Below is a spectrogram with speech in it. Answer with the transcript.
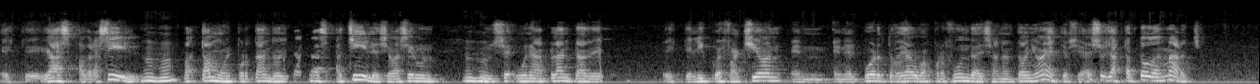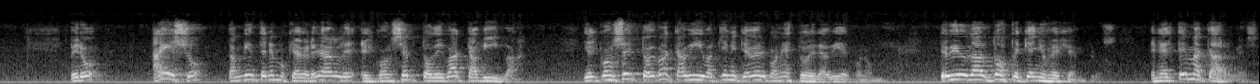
este, gas a Brasil, estamos exportando gas a Chile, se va a hacer una planta de este, licuefacción en, en, el puerto de aguas profundas de San Antonio Este, o sea, eso ya está todo en marcha. Pero a eso también tenemos que agregarle el concepto de vaca viva. Y el concepto de vaca viva tiene que ver con esto de la bioeconomía. Te voy a dar dos pequeños ejemplos. En el tema carnes,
